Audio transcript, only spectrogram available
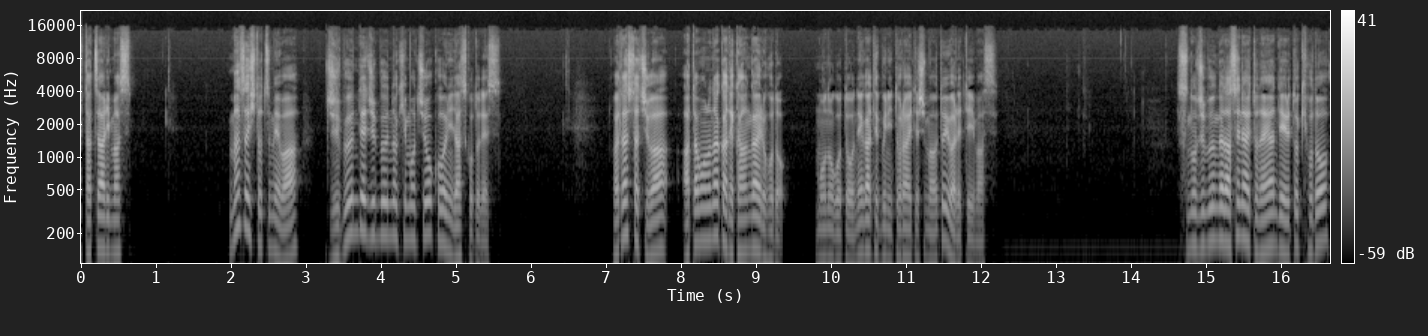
2つあります。まず1つ目は、自分で自分の気持ちを声に出すことです。私たちは頭の中で考えるほど物事をネガティブに捉えてしまうと言われています。素の自分が出せないと悩んでいる時ほど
